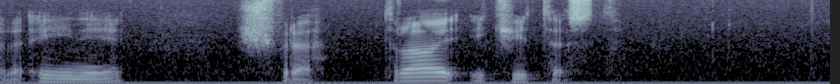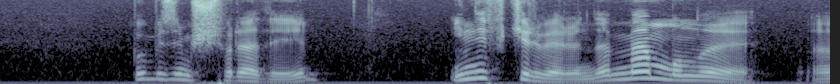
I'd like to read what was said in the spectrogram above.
Elə eyni şifrə. Try 2 test. Bu bizim şifrədir. İndi fikir verin də, mən bunu ə,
